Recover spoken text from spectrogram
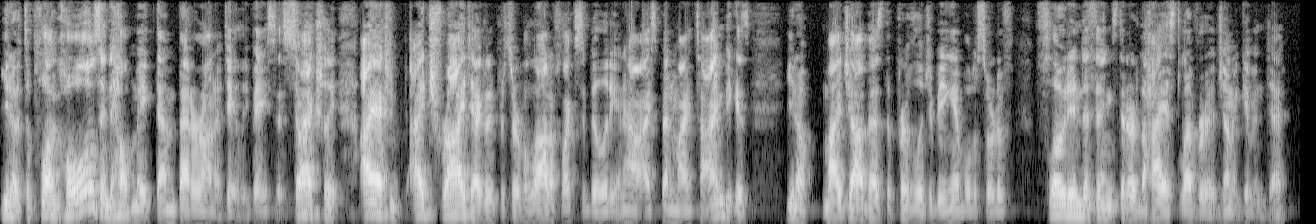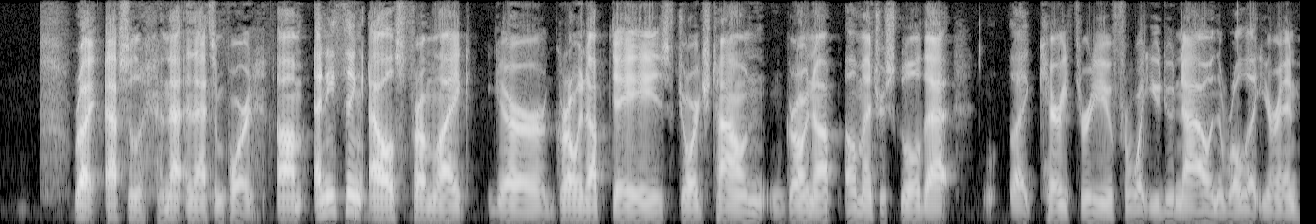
you know, to plug holes and to help make them better on a daily basis. So actually, I actually, I try to actually preserve a lot of flexibility in how I spend my time because, you know, my job has the privilege of being able to sort of float into things that are the highest leverage on a given day. Right, absolutely, and that and that's important. Um, anything else from like your growing up days, Georgetown, growing up, elementary school that like carry through to you for what you do now and the role that you're in?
